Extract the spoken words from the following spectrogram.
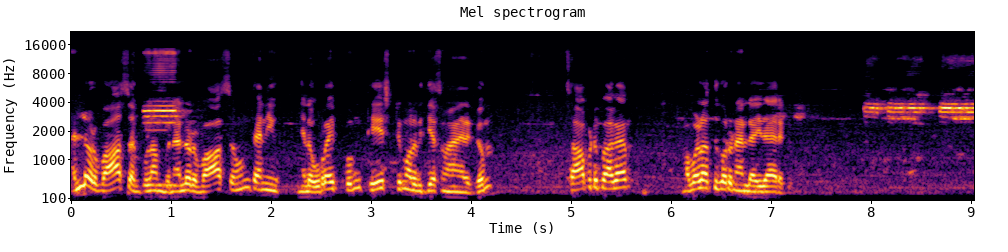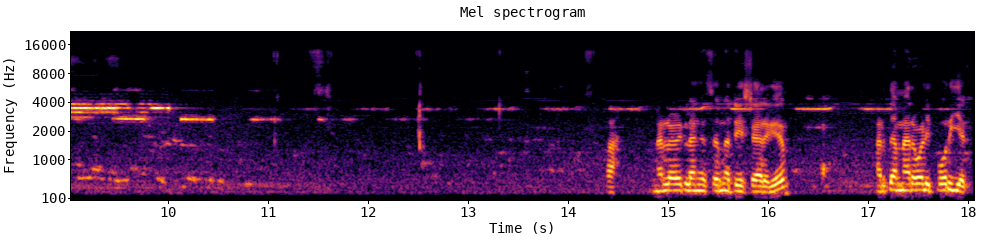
நல்ல ஒரு வாசம் குழம்பு நல்ல ஒரு வாசமும் தனி நல்ல உரைப்பும் டேஸ்ட்டும் ஒரு வித்தியாசமாக இருக்கும். சாப்பிட்டு பார்க்க அவ்வளோத்துக்கு ஒரு நல்ல இதாக இருக்கு. ஆ, நல்ல கிழங்கு சிறந்த டேஸ்டாக இருக்கு. அடுத்த மரவழி பொரியல்.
